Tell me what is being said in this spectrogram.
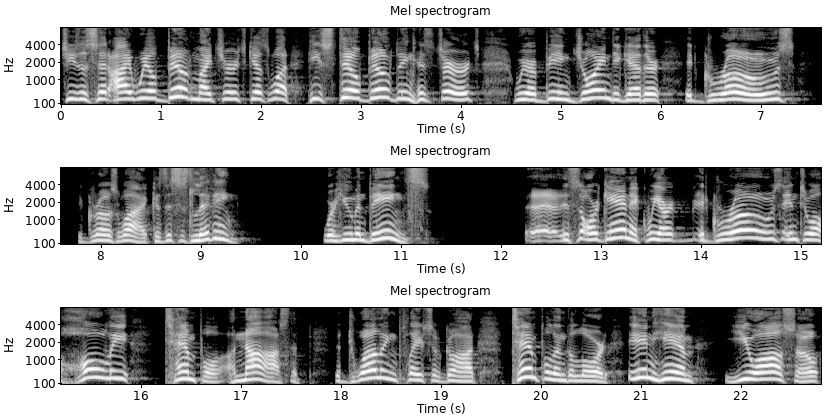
Jesus said, I will build my church. Guess what? He's still building his church. We are being joined together. It grows. It grows why? Because this is living. We're human beings. Uh, it's organic. We are, it grows into a holy temple, a naos, the, the dwelling place of God, temple in the Lord. In him you also,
